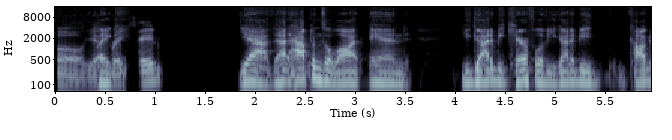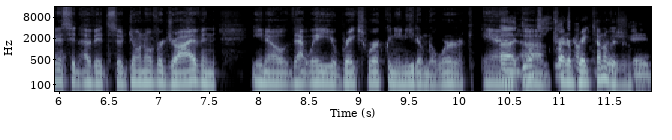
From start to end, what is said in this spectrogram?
oh yeah, Like- brake fade. Yeah, that happens a lot. And you got to be careful of it. You got to be cognizant of it. So don't overdrive. And, you know, that way your brakes work when you need them to work and Uh, don't um, try to break tunnel vision. fade.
